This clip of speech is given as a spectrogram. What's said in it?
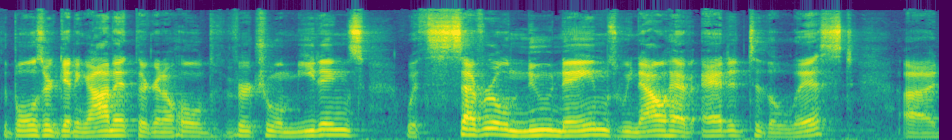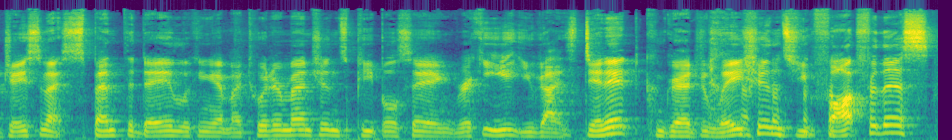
The Bulls are getting on it. They're going to hold virtual meetings with several new names we now have added to the list. Uh, Jason, I spent the day looking at my Twitter mentions, people saying, Ricky, you guys did it. Congratulations. you fought for this.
